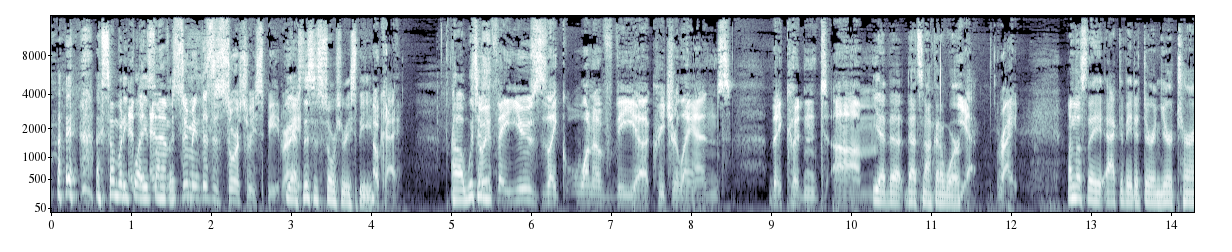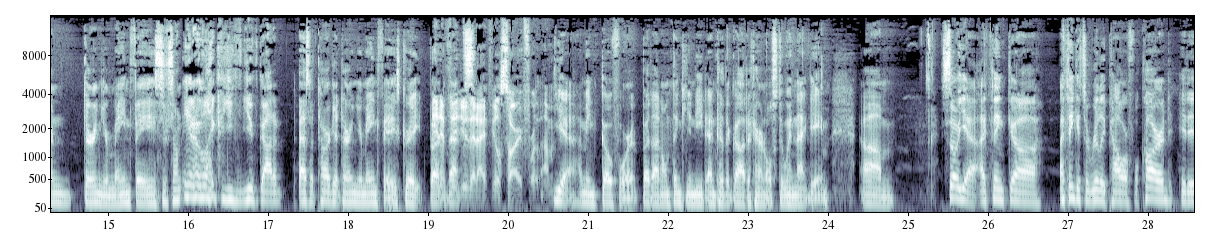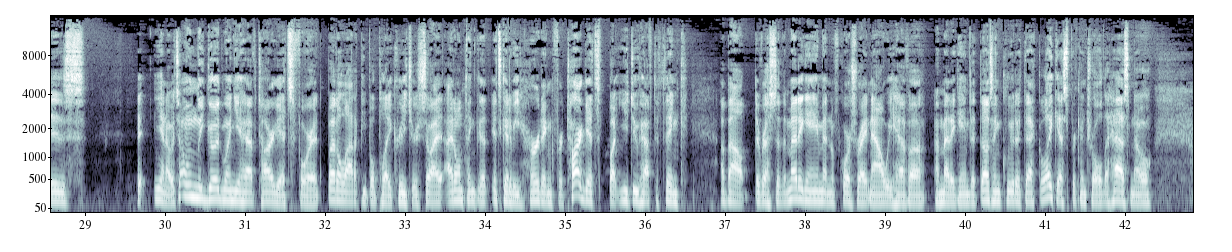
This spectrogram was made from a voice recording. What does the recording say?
somebody plays and I'm assuming this is sorcery speed, right? Yes, this is sorcery speed. okay. Uh, which So is if they use like one of the uh, creature lands, they couldn't. Um, yeah, that, that's not going to work. yeah, right. unless they activate it during your turn during your main phase or something. You know, like you, you've got it as a target during your main phase. Great, but And if they do that, I feel sorry for them. yeah, I mean, go for it. But I don't think you need Enter the God Eternals to win that game. Um, so yeah, I think uh, I think it's a really powerful card. It is. You know, it's only good when you have targets for it, but a lot of people play creatures, so I, I don't think that it's going to be hurting for targets, but you do have to think about the rest of the metagame, and of course, right now we have a, a metagame that does include a deck like Esper Control that has no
